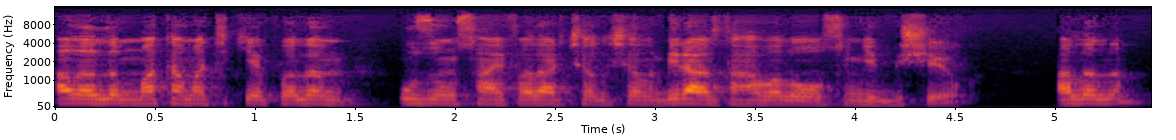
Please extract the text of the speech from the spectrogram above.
alalım matematik yapalım, uzun sayfalar çalışalım, biraz da havalı olsun gibi bir şey yok. Alalım,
